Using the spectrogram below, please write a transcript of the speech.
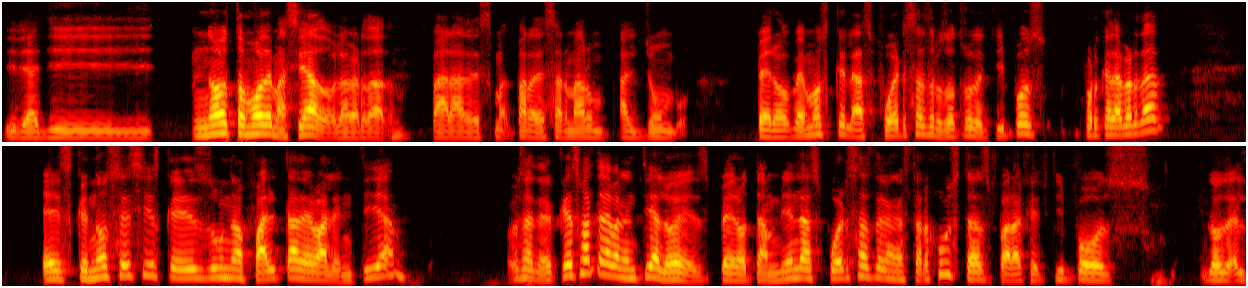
y de allí no tomó demasiado, la verdad, para desarmar al Jumbo. Pero vemos que las fuerzas de los otros equipos, porque la verdad, es que no sé si es que es una falta de valentía. O sea, de que es falta de valentía lo es, pero también las fuerzas deben estar justas para que equipos, el,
